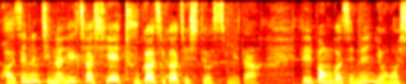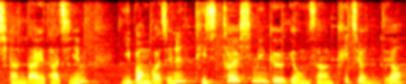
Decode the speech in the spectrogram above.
과제는 지난 1차 시에 두 가지가 제시되었습니다. 1번 과제는 영어 시간 나의 다짐, 2번 과제는 디지털 시민교육 영상 퀴즈였는데요.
